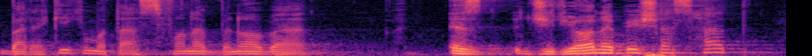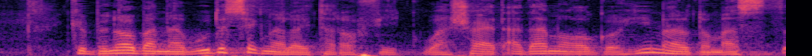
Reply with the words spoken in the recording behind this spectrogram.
برکی که متاسفانه بنا به جریان بیش از حد که بنا به نبود سیگنال های ترافیک و شاید عدم آگاهی مردم از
